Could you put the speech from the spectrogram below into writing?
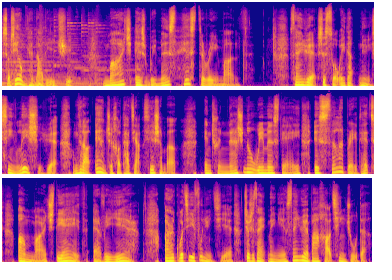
首先，我们看到第一句：March is Women's History Month。三月是所谓的女性历史月。我们看到 and 之后，它讲些什么？International Women's Day is celebrated on March the eighth every year。而国际妇女节就是在每年三月八号庆祝的。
